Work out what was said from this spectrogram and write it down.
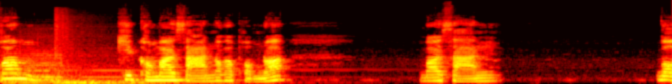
ความคิดของบอยสารนะครับผมเนาะบอยสารบอ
